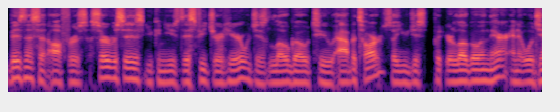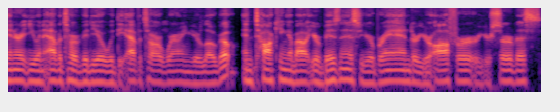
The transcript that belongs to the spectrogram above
business that offers services. You can use this feature here, which is logo to avatar. So you just put your logo in there and it will generate you an avatar video with the avatar wearing your logo and talking about your business or your brand or your offer or your service.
